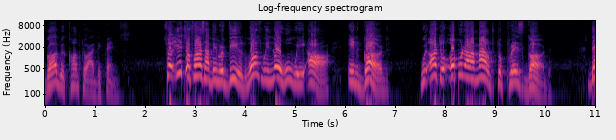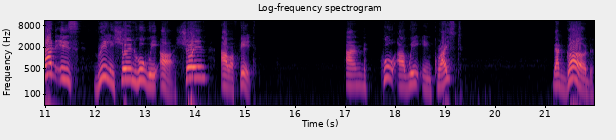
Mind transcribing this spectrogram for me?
God will come to our defense. So each of us have been revealed. Once we know who we are in God, we ought to open our mouth to praise God. That is really showing who we are, showing our faith. And who are we in Christ? That God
